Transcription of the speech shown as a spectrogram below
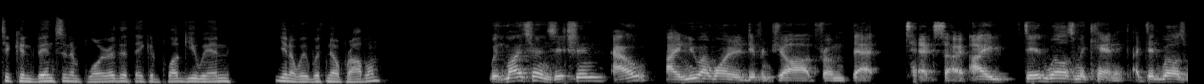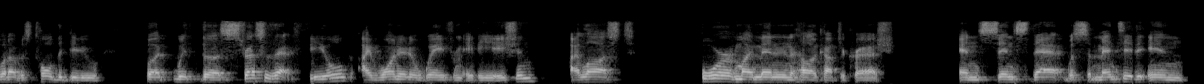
to convince an employer that they could plug you in, you know, with, with no problem? With my transition out, I knew I wanted a different job from that tech side. I did well as a mechanic. I did well as what I was told to do. But with the stress of that field, I wanted away from aviation. I lost four of my men in a helicopter crash. And since that was cemented in,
